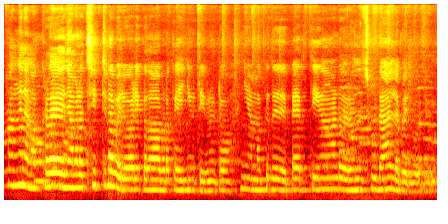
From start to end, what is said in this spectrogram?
അങ്ങനെ മക്കളെ നമ്മളെ ചിറ്റണ പരിപാടിയൊക്കെ അവിടെ കഴിഞ്ഞ് കിട്ടിയിരിക്കണം കേട്ടോ. ഇനി നമുക്കിത് പരത്തിങ്ങാണ്ട് വരെ ഒന്ന് ചൂടാനുള്ള പരിപാടിയുള്ളൂ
